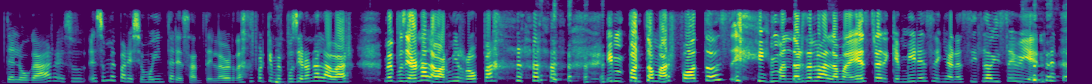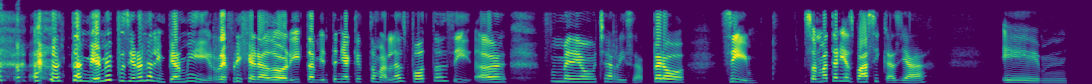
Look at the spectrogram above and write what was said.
del hogar, eso, eso me pareció muy interesante, la verdad, porque me pusieron a lavar, me pusieron a lavar mi ropa y por tomar fotos y mandárselo a la maestra de que mire señora, sí lo hice bien. también me pusieron a limpiar mi refrigerador y también tenía que tomar las fotos y ah, me dio mucha risa. Pero sí, son materias básicas ya. Eh,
